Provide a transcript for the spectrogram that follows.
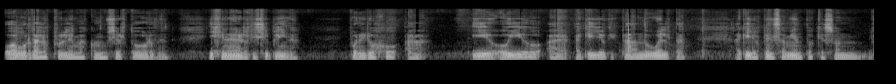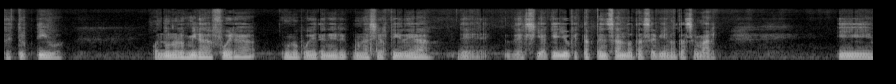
abordar los problemas con un cierto orden y generar disciplina, poner ojo y oído a aquello que está dando vuelta, aquellos pensamientos que son destructivos. Cuando uno los mira de afuera, uno puede tener una cierta idea de, si aquello que estás pensando te hace bien o te hace mal. Y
